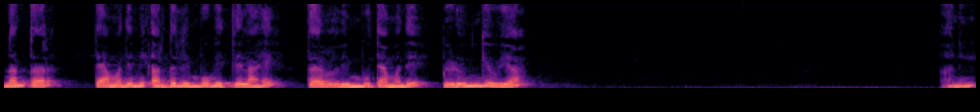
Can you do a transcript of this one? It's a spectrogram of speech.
नंतर त्यामध्ये मी अर्ध लिंबू घेतलेला आहे. तर लिंबू त्यामध्ये पिळून घेऊया. आणि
